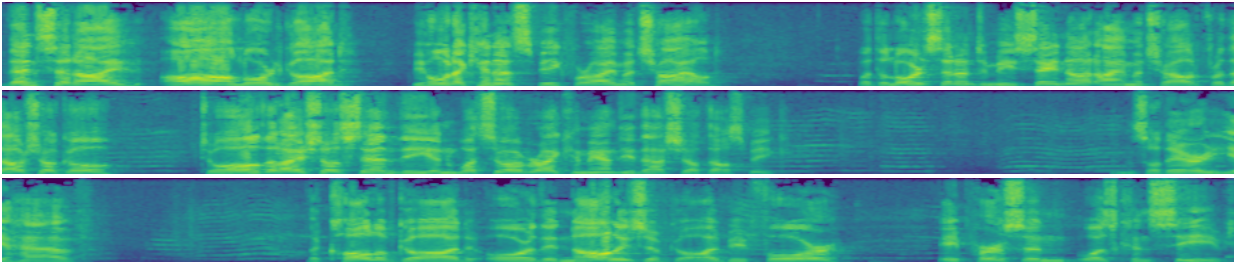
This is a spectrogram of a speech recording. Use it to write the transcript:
Then said I, Ah, Lord God, behold, I cannot speak, for I am a child. But the Lord said unto me, Say not, I am a child, for thou shalt go to all that I shall send thee, and whatsoever I command thee, that shalt thou speak. And so there you have the call of God or the knowledge of God before a person was conceived.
